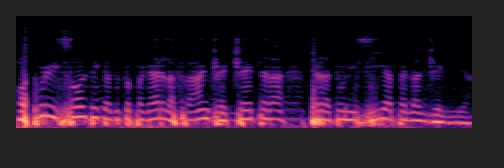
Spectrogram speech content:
oppure i soldi che ha dovuto pagare la Francia, eccetera, per la Tunisia, per l'Algeria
